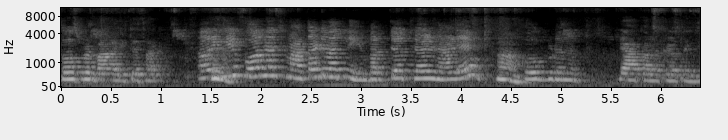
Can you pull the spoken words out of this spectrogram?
ಸೋಸ್ಬಿಟ್ಟು ಭಾಳ ಇಟ್ಟೆ ಸಾಕು. ಅವ್ರಿಗೆ ಫೋನ್ ಹಚ್ಚಿ ಮಾತಾಡಿವತ್ ನೀ ಅಂತ ಹೇಳಿ ನಾಳೆ. ಹಾಂ. ಹೋಗ್ಬಿಡೋಣ. ಯಾಕಲ್ಲ ಕೇಳ್ತಂಗಿ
